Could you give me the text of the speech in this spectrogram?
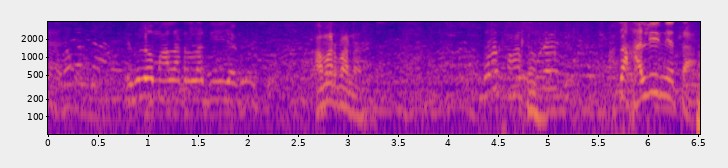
এগুলো মালা টালা দিয়ে যাবে আমার বানার হালি নেতা।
